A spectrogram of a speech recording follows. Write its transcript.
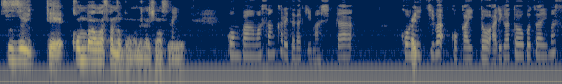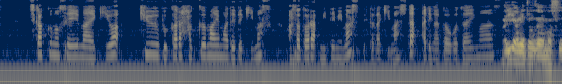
続いて、こんばんはさんの分お願いします。はいこんばんはさんからいただきました。こんにちは、ご回答ありがとうございます。近くの精米駅は、キューブから白米までできます。朝ドラ見てみます。いただきました。ありがとうございます。はい、ありがとうございます。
